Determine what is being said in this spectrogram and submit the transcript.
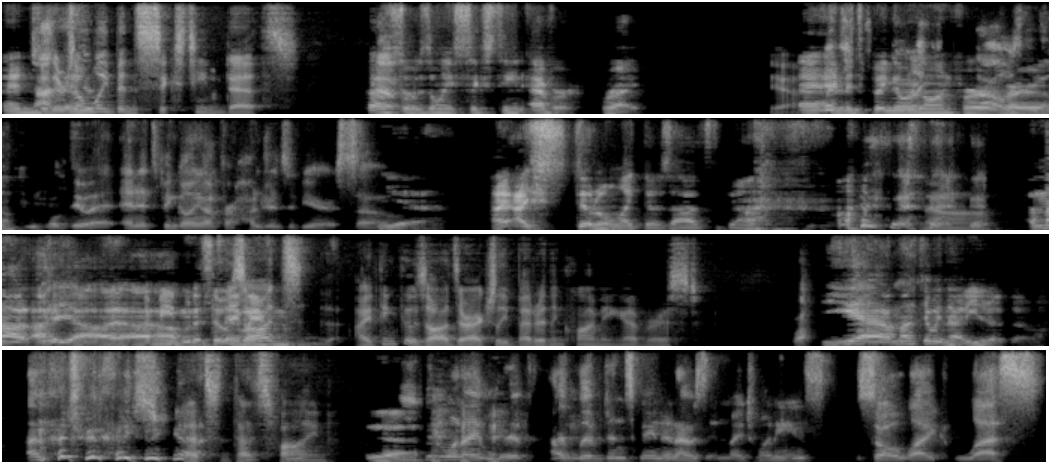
and So there's and only been 16 deaths. oh, so ever. it was only sixteen ever, right? Yeah. And, Which and it's is been going like on for, Thousands for of people do it, and it's been going on for hundreds of years. So yeah. I, I still don't like those odds to be honest. No. I'm not. I, yeah, I, I, I mean, am those away from- odds. I think those odds are actually better than climbing Everest. yeah, I'm not doing that either, though. I'm not doing that either. That's that's fine. Yeah, Even when I lived, I lived in Spain and I was in my 20s, so like less.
